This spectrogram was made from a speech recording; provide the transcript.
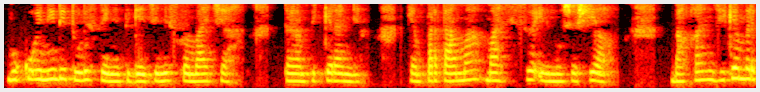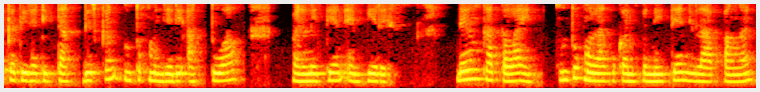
Buku ini ditulis dengan tiga jenis pembaca dalam pikirannya. Yang pertama, mahasiswa ilmu sosial. Bahkan jika mereka tidak ditakdirkan untuk menjadi aktual penelitian empiris. Dengan kata lain, untuk melakukan penelitian di lapangan,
